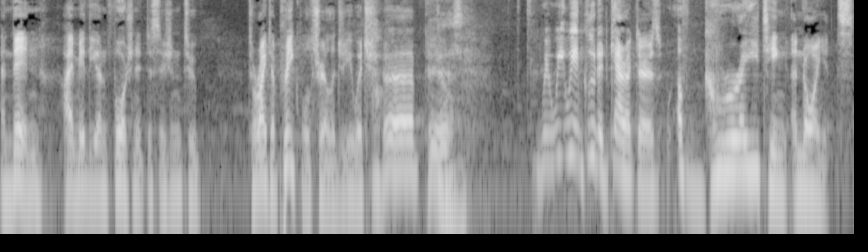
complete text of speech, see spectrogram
And then I made the unfortunate decision to, to write a prequel trilogy, which uh, we, we, we included characters of grating annoyance.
